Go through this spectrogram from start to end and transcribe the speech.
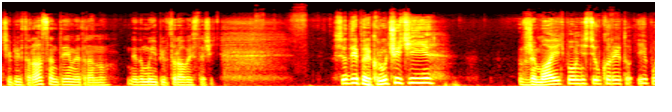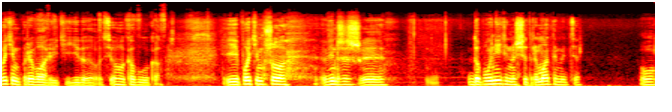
чи півтора сантиметра, ну, не думаю, і півтора вистачить. Сюди прикручують її, вжимають повністю в корито і потім приварюють її до цього каблука. І потім що, він же ж е, доповнительно ще триматиметься. О,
